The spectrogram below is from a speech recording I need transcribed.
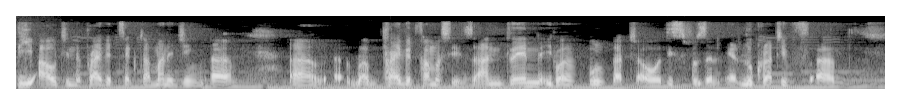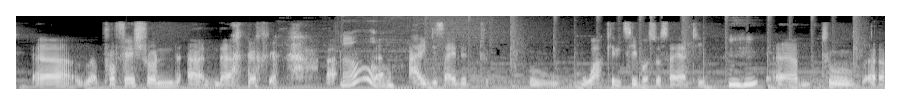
be out in the private sector managing um, uh, uh, private pharmacies. And then it was that, oh, this was a, a lucrative um, uh, profession. And uh, Oh. I decided to, work in civil society hmm um, to uh,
